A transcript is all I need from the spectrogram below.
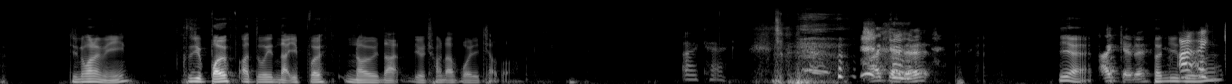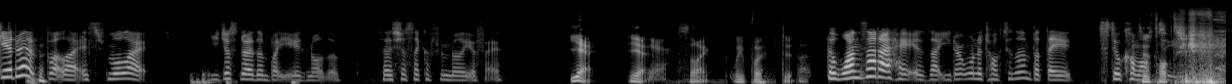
Do you know what I mean? Because you both are doing that. You both know that you're trying to avoid each other. Okay. I get it. Yeah. I get it. Don't you do I, I get it, but like it's more like you just know them but you ignore them. So it's just like a familiar face. Yeah. Yeah. Yeah. So like we both do that. The ones that I hate is that you don't want to talk to them but they still come Just up talk to to you.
